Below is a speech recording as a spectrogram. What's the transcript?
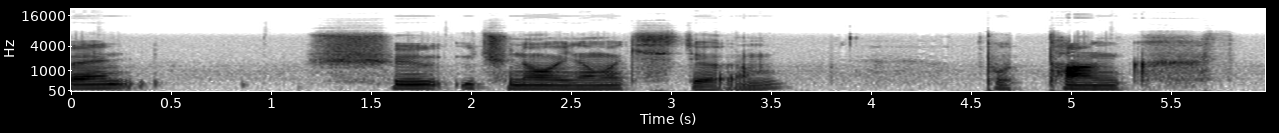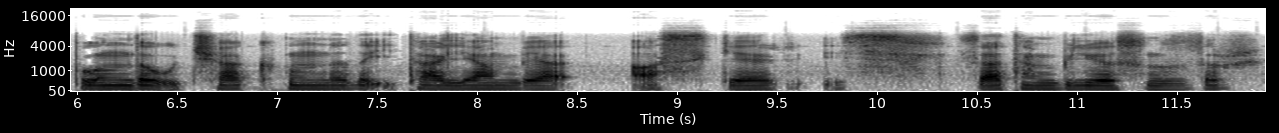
Ben şu üçünü oynamak istiyorum. Bu tank, bunda uçak, bunda da İtalyan bir asker. Zaten biliyorsunuzdur.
